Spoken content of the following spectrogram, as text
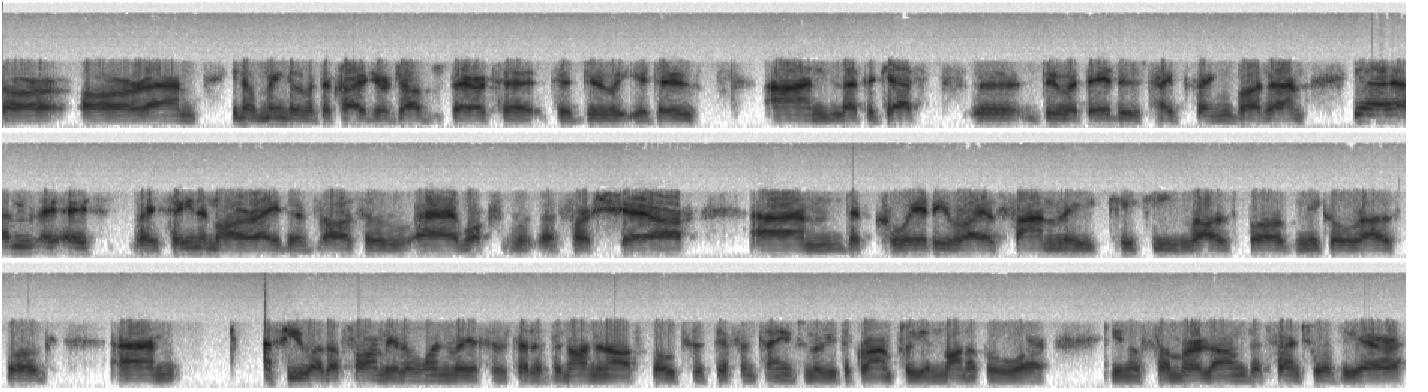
or, or um, you know, mingle with the crowd. Your job's there to, to do what you do and let the guests uh, do what they do type thing. But um, yeah, um, it's, I've seen him all right. I've also uh, worked for Cher um, the Kuwaiti royal family, Keke Rosberg, Nico Rosberg, um, a few other Formula One racers that have been on and off boats at different times, maybe the Grand Prix in Monaco or, you know, somewhere along the French Riviera.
